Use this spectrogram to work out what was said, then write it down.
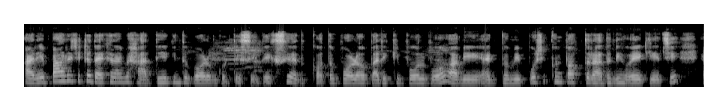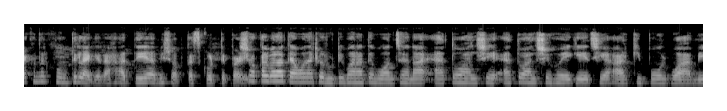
আর এই যেটা দেখেন, আমি হাত দিয়ে কিন্তু গরম করতেছি। দেখছেন? কত বড় মানে কি বলব? আমি একদমই প্রশিক্ষণপ্রাপ্ত রাঁধুনি হয়ে গিয়েছি। এখন আর খুনতে লাগে না। হাত দিয়ে আমি সব কাজ করতে পারি। সকালবেলা তেমন একটা রুটি বানাতে মন চায় না। এত আলসে এত আলসে হয়ে গিয়েছে। আর কি বলব আমি?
